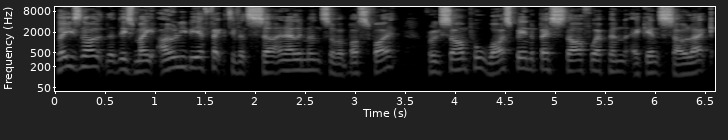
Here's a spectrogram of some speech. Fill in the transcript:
Please note that this may only be effective at certain elements of a boss fight. For example, whilst being the best staff weapon against Solak,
